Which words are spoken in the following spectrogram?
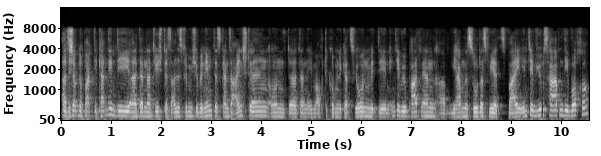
Also ich habe eine Praktikantin, die äh, dann natürlich das alles für mich übernimmt, das Ganze einstellen und äh, dann eben auch die Kommunikation mit den Interviewpartnern. Äh, wir haben es das so, dass wir zwei Interviews haben die Woche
